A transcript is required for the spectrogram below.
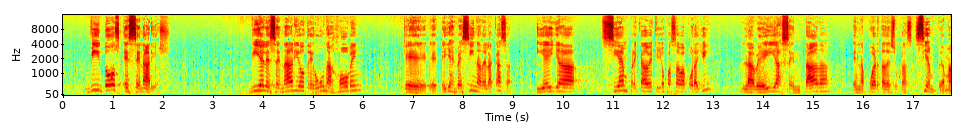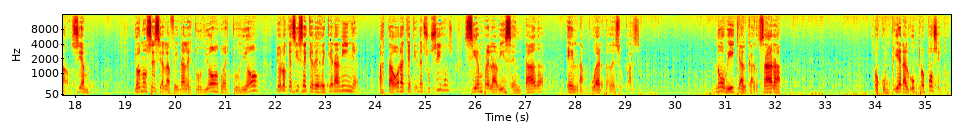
vi dos escenarios. Vi el escenario de una joven que eh, ella es vecina de la casa y ella siempre, cada vez que yo pasaba por allí, la veía sentada en la puerta de su casa. Siempre, amado, siempre. Yo no sé si a la final estudió no estudió. Yo lo que sí sé que desde que era niña hasta ahora que tiene sus hijos, siempre la vi sentada en la puerta de su casa. No vi que alcanzara o cumpliera algún propósito.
